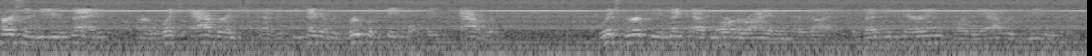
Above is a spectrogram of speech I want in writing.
person do you think, or which average, uh, if you take a group of people, the average, which group do you think has more variety in their diet? The vegetarian or the average meat eater?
